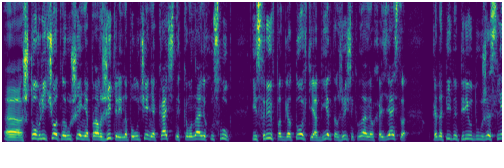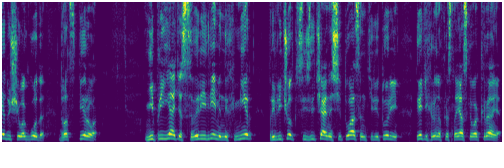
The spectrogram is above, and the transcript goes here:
э, что влечет нарушение прав жителей на получение качественных коммунальных услуг и срыв подготовки объектов жилищно-коммунального хозяйства – к отопительному периоду уже следующего года, 21 неприятие своевременных мер привлечет к чрезвычайной ситуации на территории этих районов Красноярского края.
